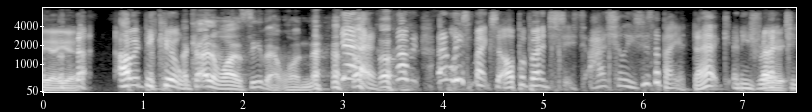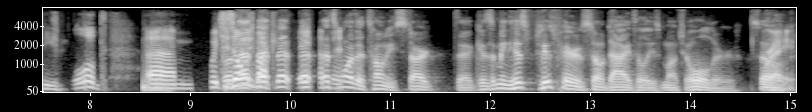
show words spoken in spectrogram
yeah, yeah. That would be cool. I kind of want to see that one. yeah, that would- at least mix it up a bit. And just, it's- actually, he's just a bit of a dick, and he's rich Right. and he's bored. Mhm. Um, which is Well, always that, that, that, that's about- more the Tony Stark because I mean his his parents don't die until he's much older, so Right.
